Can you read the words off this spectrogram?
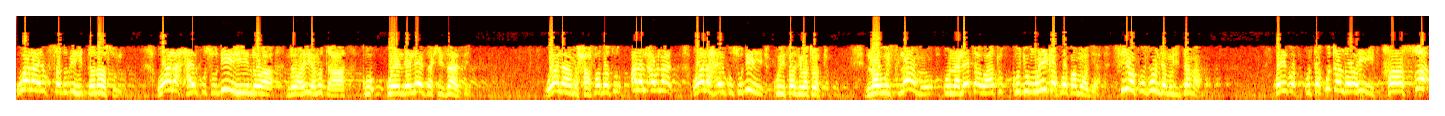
Wala yuksadu bihi tanasul wala haikusudii hii ndoa ndoa hii ya mut'a ku, kuendeleza kizazi. Wala muhafadhatu ala alaulad wala haikusudii kuhifadhi watoto na uislamu unaleta watu kujumuika kuwa pamoja sio kuvunja mujtama. Kwa hivyo utakuta ndoa hii haswa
